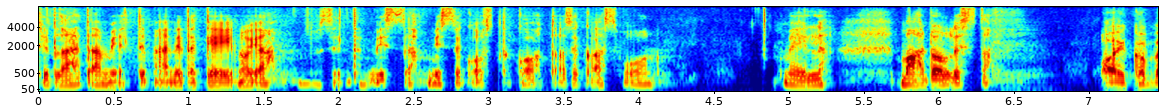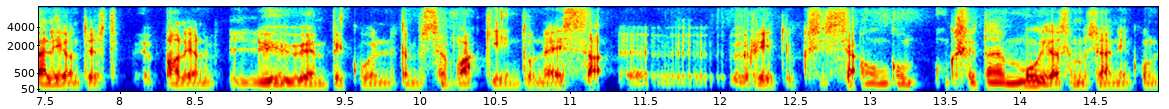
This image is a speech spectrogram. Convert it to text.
sitten lähdetään miettimään niitä keinoja, sitten missä, missä kohtaa se kasvu on meille mahdollista aikaväli on tietysti paljon lyhyempi kuin tämmöisissä vakiintuneissa yrityksissä. Onko, onko jotain muita semmoisia niin kuin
